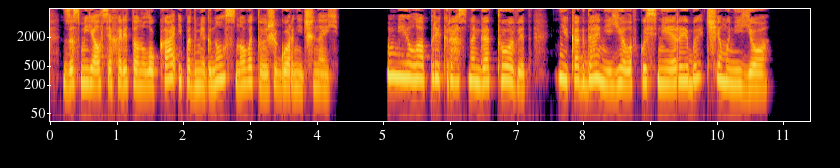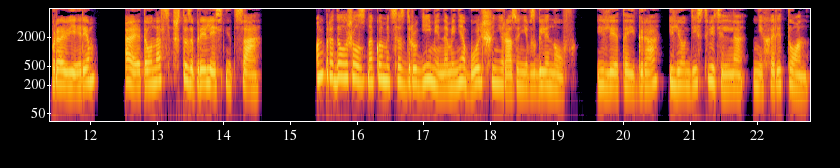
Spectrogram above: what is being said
— засмеялся Харитон Лука и подмигнул снова той же горничной. Мила прекрасно готовит, никогда не ела вкуснее рыбы, чем у нее. Проверим. А это у нас что за прелестница? Он продолжил знакомиться с другими, на меня больше ни разу не взглянув. Или это игра, или он действительно не Харитон.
